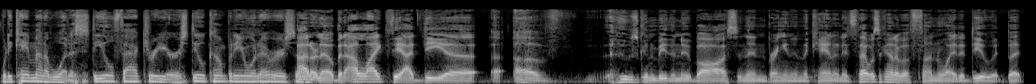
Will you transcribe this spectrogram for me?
But he came out of what a steel factory or a steel company or whatever. So I don't know, but I liked the idea uh, of who's going to be the new boss and then bringing in the candidates. That was kind of a fun way to do it. But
